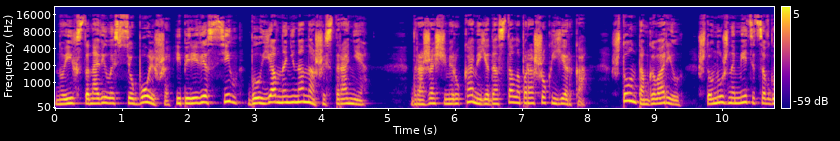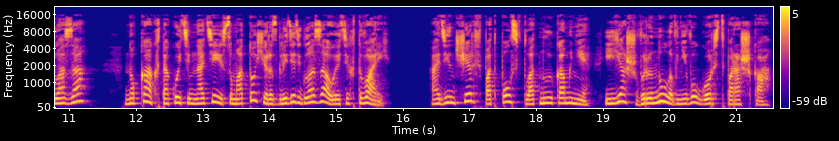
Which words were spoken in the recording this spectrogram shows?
Но их становилось все больше, и перевес сил был явно не на нашей стороне. Дрожащими руками я достала порошок Ерка. Что он там говорил? Что нужно метиться в глаза? Но как в такой темноте и суматохе разглядеть глаза у этих тварей? Один червь подполз вплотную ко мне, и я швырнула в него горсть порошка.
